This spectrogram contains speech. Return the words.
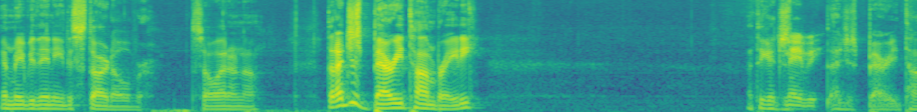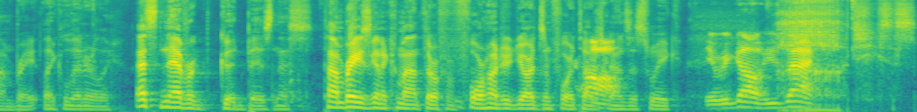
and maybe they need to start over. So I don't know. Did I just bury Tom Brady? I think I just Maybe. I just buried Tom Brady, like literally. That's never good business. Tom Brady's gonna come out and throw for 400 yards and four touchdowns this week. Here we go. He's back. Oh, Jesus.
